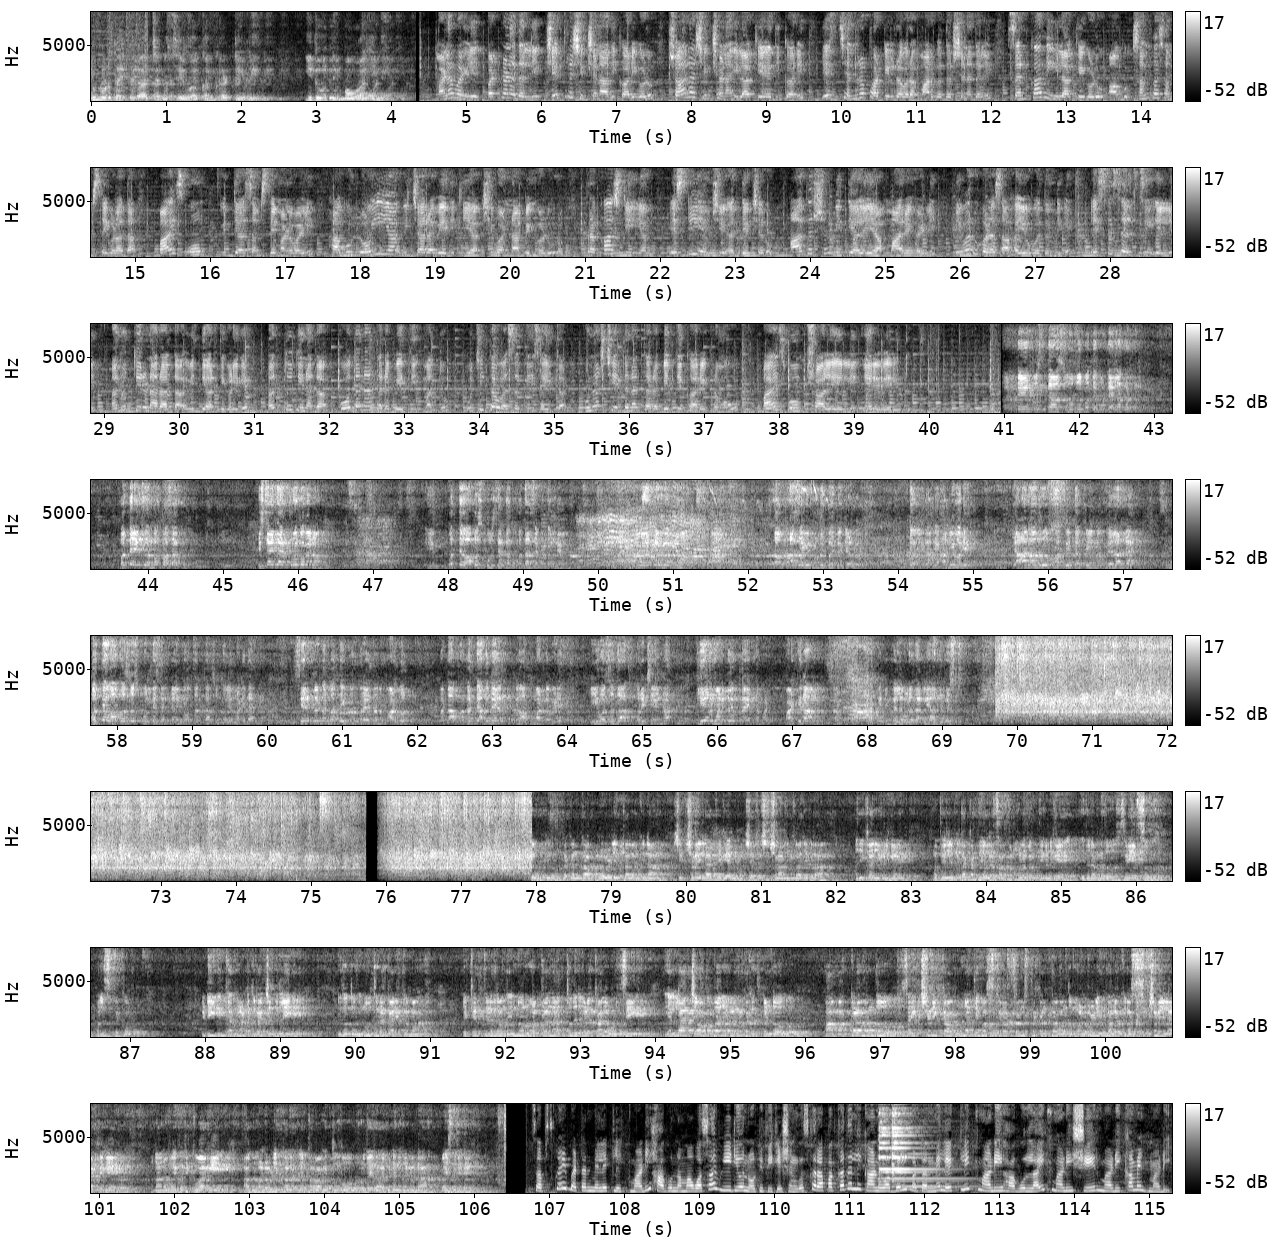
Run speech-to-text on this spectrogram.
ನೀವು ನೋಡ್ತಾ ಇದ್ದೀರಾ ಜನಸೇವಾ ಕನ್ನಡ ಟಿವಿ. ಇದು ನಿಮ್ಮ ವಾಹಿನಿ. ಮಳವಳ್ಳಿ ಪಟ್ಟಣದಲ್ಲಿ ಕ್ಷೇತ್ರ ಶಿಕ್ಷಣಾಧಿಕಾರಿಗಳು, ಶಾಲಾ ಶಿಕ್ಷಣ ಇಲಾಖೆಯ ಅಧಿಕಾರಿ ಎಸ್. ಚಂದ್ರ ಪಾಟೀಲ್ ರವರ ಮಾರ್ಗದರ್ಶನದಲ್ಲಿ ಸರ್ಕಾರಿ ಇಲಾಖೆಗಳು ಹಾಗೂ ಸಂಘ ಸಂಸ್ಥೆಗಳಾದ ಬಾಯ್ಸ್ ಓಂ ವಿದ್ಯಾಸಂಸ್ಥೆ ಮಳವಳ್ಳಿ ಹಾಗೂ ಲೋಹಿಯಾ ವಿಚಾರ ವೇದಿಕೆಯ ಶಿವಣ್ಣ ಬೆಂಗಳೂರು, ಪ್ರಕಾಶ್ ಟಿಎಂ, ಎಸ್ಡಿಎಂಸಿ ಅಧ್ಯಕ್ಷರು, ಆದರ್ಶ ವಿದ್ಯಾಲಯ ಮಾರೇಹಳ್ಳಿ ಇವರುಗಳ ಸಹಯೋಗದೊಂದಿಗೆ ಎಸ್ಎಸ್ಎಲ್ಸಿಯಲ್ಲಿ ಅನುತ್ತೀರ್ಣರಾದ ವಿದ್ಯಾರ್ಥಿಗಳಿಗೆ ಹತ್ತು ದಿನದ ಬೋಧನಾ ತರಬೇತಿ ಮತ್ತು ಉಚಿತ ವಸತಿ ಸಹಿತ ಪುನಶ್ಚೇತನ ತರಬೇತಿ ಕಾರ್ಯಕ್ರಮವು ಬಾಯ್ಸ್ ಹೋಮ್ ಶಾಲೆಯಲ್ಲಿ ನೆರವೇರಿತು. ಬಟ್ಟೆ, ಪುಸ್ತಕ ಸೂಸು ಮತ್ತೆ ಊಟ ಎಲ್ಲ ಕೊಡ್ತಾರೆ. ಮತ್ತೆ ಎಕ್ಸಾಮ್ ಪಾಸ್ ಆಗ್ತದೆ ಇಷ್ಟ ಆಯ್ತಾ ಪ್ರೋಗ್ರಾಮ್ ಈ ಮತ್ತೆ ವಾಪಸ್ ಸ್ಕೂಲ್ ಸೇರ್ಕೋಬೇಕು ದಾಸೆ ಆಸೆ ಅಂತ ನೀವು. ನಾವು ಪಾಸ್ ಆಗಿ ಮುಂದಕ್ಕೆ ಹೋಗ್ಬೇಕು ಹೇಳ್ಬೇಕು. ಅನಿವಾರ್ಯ, ಯಾರಾದರೂ ಅಪ್ಪಿ ತಪ್ಪಿ ಇನ್ನು ಫೇಲ್ ಆದರೆ ಮತ್ತೆ ವಾಪಸ್ಸು ಸ್ಕೂಲ್ಗೆ ಸೇರ್ಕೊಳ್ಳಿಕ್ಕೆ ಒಂದು ಸರ್ಕಾರ ಸುತ್ತೋಲೆ ಮಾಡಿದೆ. ಸೇರ್ಕೊಂಡು ಮತ್ತೆ ಇನ್ನೊಂದು ಪ್ರಯತ್ನ ಮಾಡ್ಬೋದು. ಬಟ್ ಆ ಅದನ್ನೇ ಆಫ್ ಮಾಡ್ಕೋಬೇಡಿ. ಈ ವರ್ಷದ ಪರೀಕ್ಷೆಯನ್ನು ಕ್ಲಿಯರ್ ಮಾಡ್ಕೊಳ್ಳಿ ಪ್ರಯತ್ನ ಮಾಡಿ. ಮಾಡ್ತೀರಾ? ಓಕೆ ನಿಮಗೆಲ್ಲ ಒಳ್ಳೆದಾಗಲಿ ಆಲ್ ದಿ ಬೆಸ್ಟ್ ಹುಟ್ಟಿರತಕ್ಕಂಥ ಮಳವಳ್ಳಿ ತಾಲೂಕಿನ ಶಿಕ್ಷಣ ಇಲಾಖೆಗೆ, ನಮ್ಮ ಕ್ಷೇತ್ರ ಶಿಕ್ಷಣಾಧಿಕಾರಿಗಳ ಅಧಿಕಾರಿಗಳಿಗೆ, ಮತ್ತು ಇಲ್ಲಿರ್ತಕ್ಕಂಥ ಎಲ್ಲ ಸಂಪನ್ಮೂಲ ವ್ಯಕ್ತಿಗಳಿಗೆ ಇದರ ಒಂದು ಶ್ರೇಯಸ್ಸು ಫಲಿಸಬೇಕು ಇಡೀ ಕರ್ನಾಟಕ ರಾಜ್ಯದಲ್ಲಿ ಇದೊಂದು ವಿನೂತನ ಕಾರ್ಯಕ್ರಮ. ಯಾಕೆಂತ ಹೇಳಿದ್ರೆ ಒಂದು ಇನ್ನೂರು ಮಕ್ಕಳನ್ನ ಹತ್ತು ದಿನಗಳ ಕಾಲ ಉಳಿಸಿ ಎಲ್ಲ ಜವಾಬ್ದಾರಿಗಳನ್ನು ತೆಗೆದುಕೊಂಡು ಆ ಮಕ್ಕಳ ಒಂದು ಶೈಕ್ಷಣಿಕ ಉನ್ನತಿಗೋಸ್ಕರ ಶ್ರಮಿಸ್ತಕ್ಕಂಥ ಒಂದು ಮಳವಳ್ಳಿ ತಾಲೂಕಿನ ಶಿಕ್ಷಣ ಇಲಾಖೆಗೆ ನಾನು ವೈಯಕ್ತಿಕವಾಗಿ ಹಾಗೂ ಮಳವಳ್ಳಿ ತಾಲೂಕಿನ ಪರವಾಗಿ ತುಂಬ ಹೃದಯದ ಅಭಿನಂದನೆಗಳನ್ನು ಬಯಸ್ತೇನೆ. ಸಬ್ಸ್ಕ್ರೈಬ್ ಬಟನ್ ಮೇಲೆ ಕ್ಲಿಕ್ ಮಾಡಿ ಹಾಗೂ ನಮ್ಮ ಹೊಸ ವಿಡಿಯೋ ನೋಟಿಫಿಕೇಷನ್ಗೋಸ್ಕರ ಪಕ್ಕದಲ್ಲಿ ಕಾಣುವ ಬೆಲ್ ಬಟನ್ ಮೇಲೆ ಕ್ಲಿಕ್ ಮಾಡಿ ಹಾಗೂ ಲೈಕ್ ಮಾಡಿ ಶೇರ್ ಮಾಡಿ ಕಮೆಂಟ್ ಮಾಡಿ.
